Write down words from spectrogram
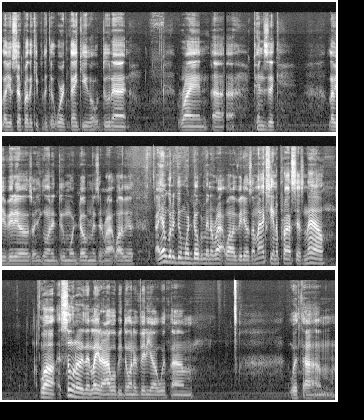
Love yourself, brother. Keep up the good work. Thank you. I will do that. Ryan uh. Love your videos. Are you going to do more Dobermans and Rottweiler videos? I am going to do more Doberman and Rottweiler videos. I'm actually in the process now. Well, sooner than later, I will be doing a video with um, with um,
